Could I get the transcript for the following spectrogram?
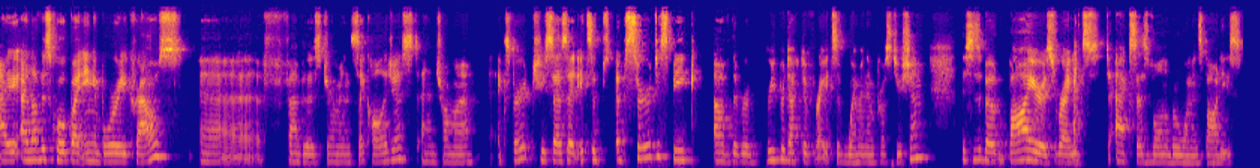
I, I love this quote by Ingeborg Kraus, a fabulous German psychologist and trauma expert. She says that it's ab- absurd to speak of the re- reproductive rights of women in prostitution. This is about buyers' rights to access vulnerable women's bodies.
